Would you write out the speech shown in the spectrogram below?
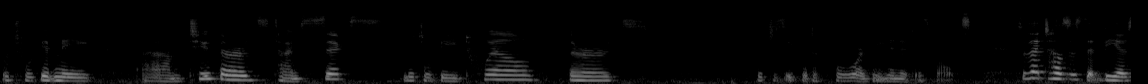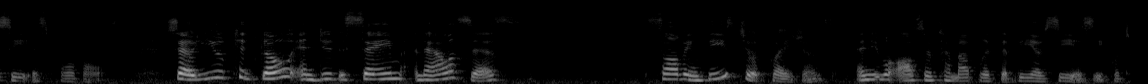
which will give me um, 2 thirds times 6, which will be 12 thirds, which is equal to 4. The unit is volts. So that tells us that VOC is 4 volts. So you could go and do the same analysis solving these two equations, and you will also come up with that VOC is equal to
